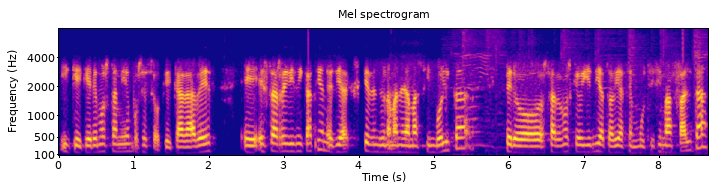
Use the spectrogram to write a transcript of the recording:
y que queremos también, pues eso, que cada vez eh, estas reivindicaciones ya queden de una manera más simbólica, pero sabemos que hoy en día todavía hacen muchísima falta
